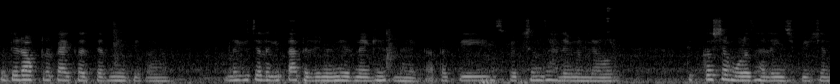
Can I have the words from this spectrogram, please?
पण ते डॉक्टर काय करतात माहिती का? लगेचच्या लगेच तातडीनं निर्णय घेत नाहीत. आता ते इन्स्पेक्शन झाले म्हणल्यावर ते कशामुळं झालं इन्स्पेक्शन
